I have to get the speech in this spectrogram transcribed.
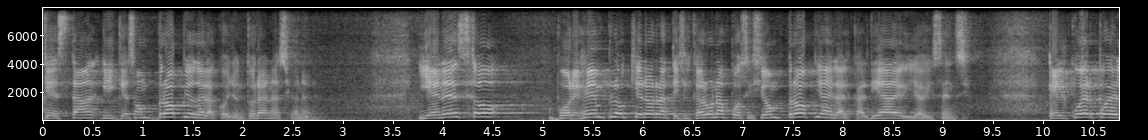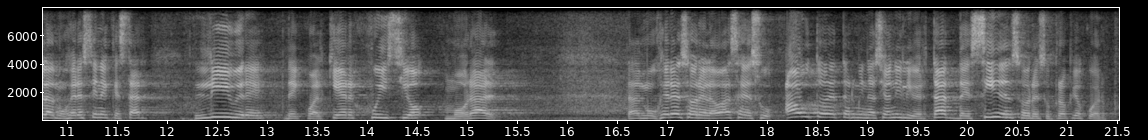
que están y que son propios de la coyuntura nacional. Y en esto, por ejemplo, quiero ratificar una posición propia de la alcaldía de Villavicencio. El cuerpo de las mujeres tiene que estar libre de cualquier juicio moral. Las mujeres sobre la base de su autodeterminación y libertad deciden sobre su propio cuerpo.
